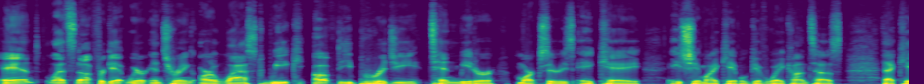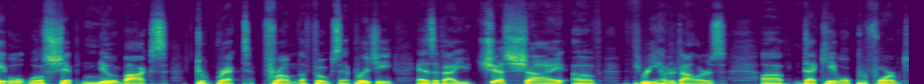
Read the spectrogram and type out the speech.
And let's not forget, we're entering our last week of the Bridgee 10 meter Mark Series 8K HDMI cable giveaway contest. That cable will ship new in box direct from the folks at Bridgee as a value just shy of $300. Uh, that cable performed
